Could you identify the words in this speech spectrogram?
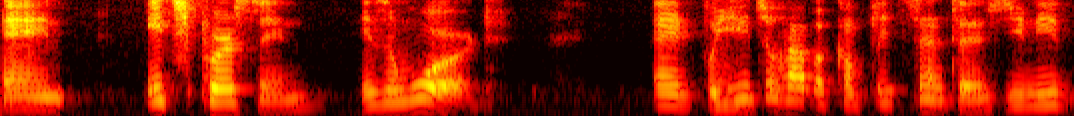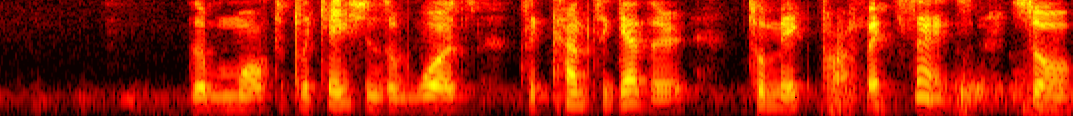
And each person is a word. And for you to have a complete sentence, you need the multiplications of words to come together to make perfect sense. So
